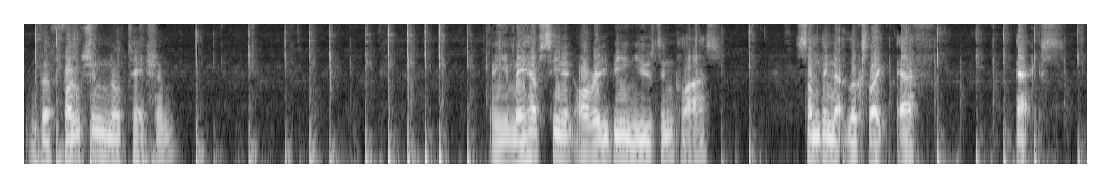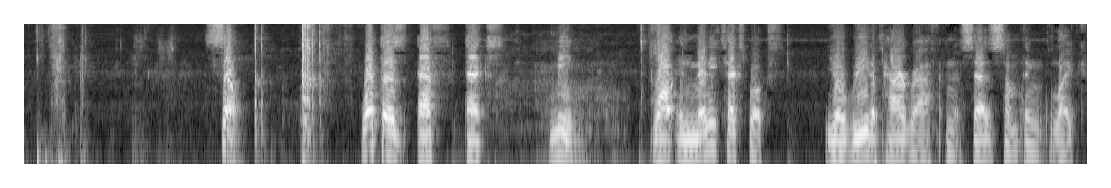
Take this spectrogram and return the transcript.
the function notation and you may have seen it already being used in class, something that looks like fx. So, what does fx mean? Well, in many textbooks, you'll read a paragraph and it says something like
